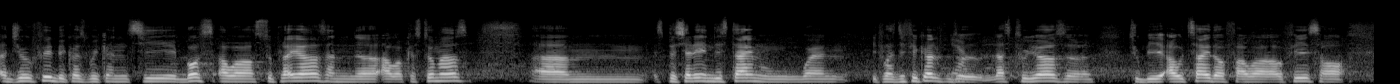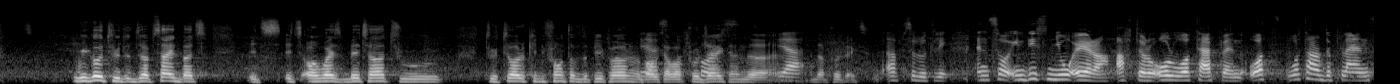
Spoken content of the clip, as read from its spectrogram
at GeoFluid because we can see both our suppliers and uh, our customers, um, especially in this time when it was difficult yeah. the last two years uh, to be outside of our office or we go to the job site, but it's it's always better to to talk in front of the people about yes, our project and, uh, yeah. the project. Absolutely. And so in this new era, after all what happened, what, what are the plans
